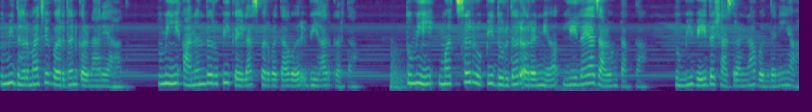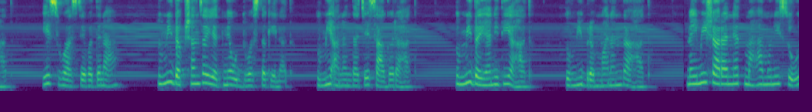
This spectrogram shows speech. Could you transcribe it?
तुम्ही धर्माचे वर्धन करणारे आहात. तुम्ही आनंदरूपी कैलास पर्वतावर विहार करता. तुम्ही मत्सर रूपी दुर्धर अरण्य लीलया जाळून टाकता. तुम्ही वेदशास्त्रांना वंदनीय आहात. हे सुहास्यवदना तुम्ही दक्षांचा यज्ञ उद्ध्वस्त केलात. तुम्ही आनंदाचे सागर आहात. तुम्ही दयानिधी आहात. तुम्ही ब्रह्मानंद आहात. नैमिषारण्यात महामुनी सूत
